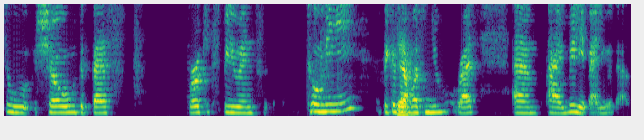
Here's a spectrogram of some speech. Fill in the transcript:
to show the best work experience to me because I was new, right? Um, I really value that.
